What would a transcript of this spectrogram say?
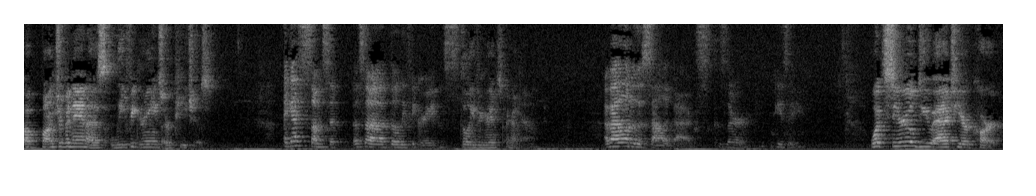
a bunch of bananas, leafy greens, or peaches. I guess some sit. That's uh, the leafy greens. The leafy greens. Okay. Yeah. I buy a lot of the salad bags because they're easy. What cereal do you add to your cart?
